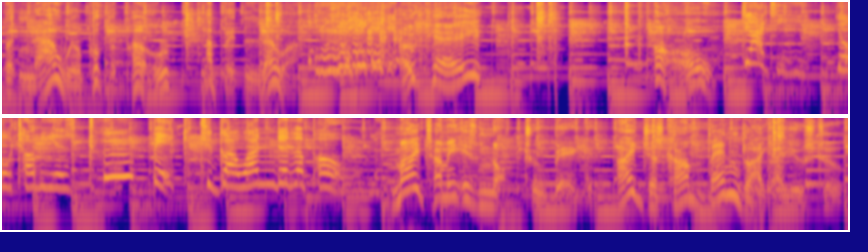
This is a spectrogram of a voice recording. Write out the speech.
but now we'll put the pole a bit lower. okay. Oh, Daddy, your tummy is too big to go under the pole. my tummy is not too big. I just can't bend like I used to.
